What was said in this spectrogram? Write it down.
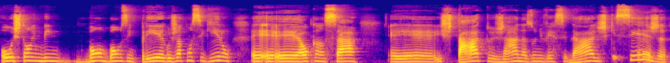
ou estão em bom, bons empregos, já conseguiram é, é, é alcançar é, status já nas universidades, que seja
